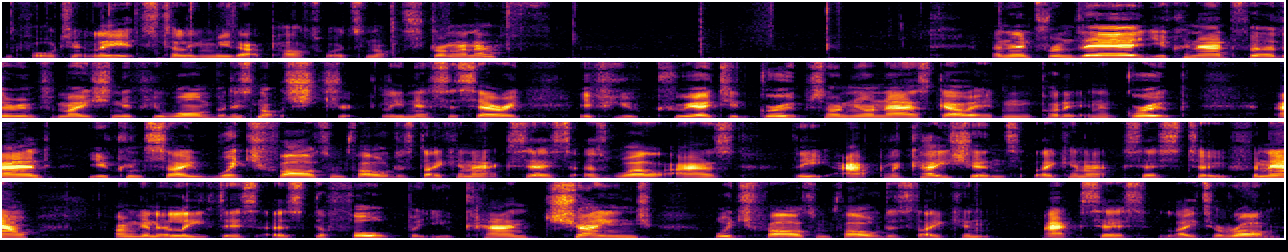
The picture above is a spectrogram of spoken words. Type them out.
Unfortunately it's telling me that password's not strong enough. And then from there you can add further information if you want but it's not strictly necessary. If you've created groups on your NAS go ahead and put it in a group and you can say which files and folders they can access as well as the applications they can access to. For now, I'm going to leave this as default, but you can change which files and folders they can access later on.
